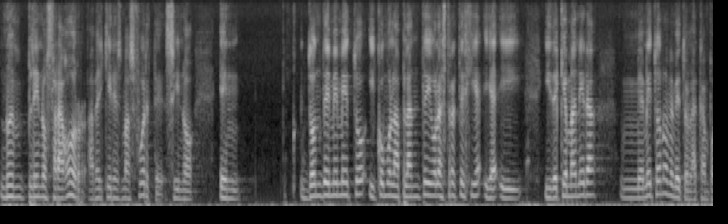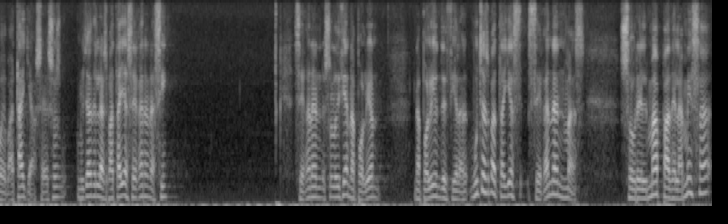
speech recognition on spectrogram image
no en pleno fragor, a ver quién es más fuerte, sino en dónde me meto y cómo la planteo la estrategia y, de qué manera me meto o no me meto en el campo de batalla. O sea, muchas de las batallas se ganan así. Se ganan, eso lo decía Napoleón. Napoleón decía, muchas batallas se ganan más sobre el mapa de la mesa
